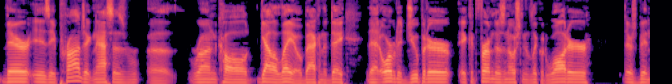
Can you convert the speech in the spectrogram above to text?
there is a project NASA's uh, run called Galileo back in the day that orbited Jupiter. It confirmed there's an ocean of liquid water. There's been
